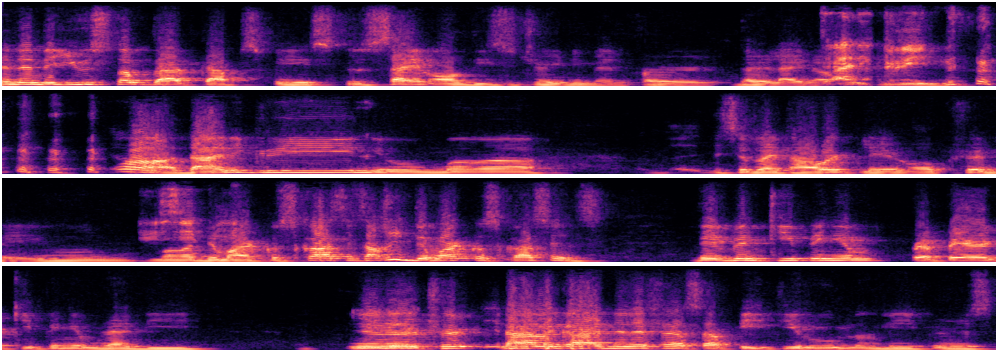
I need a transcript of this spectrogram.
And then they used up that cap space to sign all these journeymen for their lineup. Danny Green. ah, Danny Green, yung mga it's a Dwight Howard player option eh. Yung mga DeMarcus Cousins. Actually, DeMarcus Cousins, they've been keeping him prepared, keeping him ready. Nurture, inahalagaan nila siya sa PT room ng Lakers.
